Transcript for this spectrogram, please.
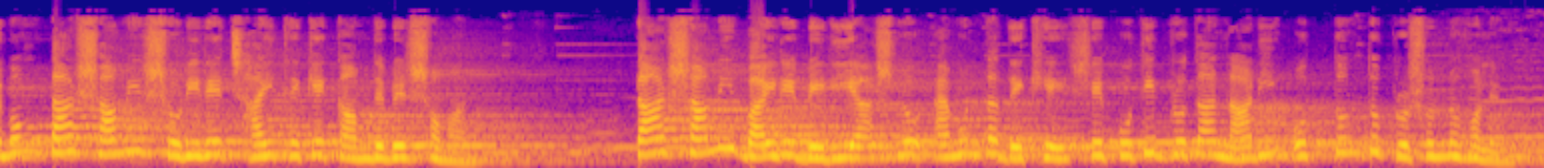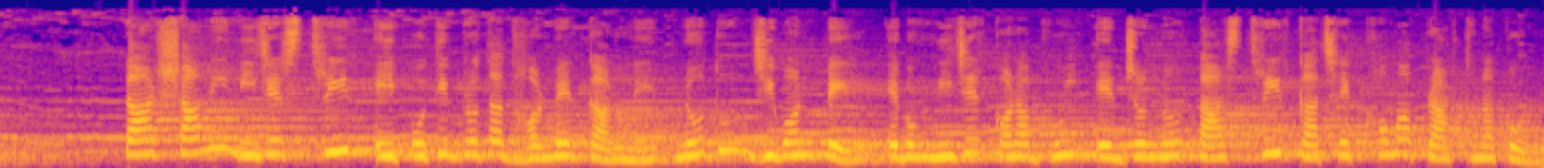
এবং তার স্বামীর শরীরে ছাই থেকে কামদেবের সমান। তার স্বামী বাইরে বেরিয়ে আসলো এমনটা দেখে সে পতিব্রতা নারী অত্যন্ত প্রসন্ন হলেন। তার স্বামী নিজের স্ত্রীর এই পতিব্রতা ধর্মের কারণে নতুন জীবন পেল এবং নিজের করা ভুল এর জন্য তার স্ত্রীর কাছে ক্ষমা প্রার্থনা করল।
